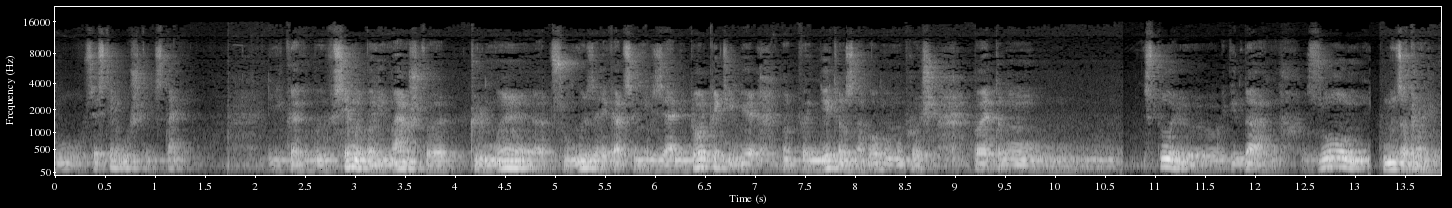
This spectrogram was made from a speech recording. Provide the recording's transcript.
ну, система лучше не станет. И как бы все мы понимаем, что от тюрьмы, от сумы зарекаться нельзя не только тебе, но и твоим детям, знакомым и прочее. Поэтому историю легендарных зон мы затронем.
